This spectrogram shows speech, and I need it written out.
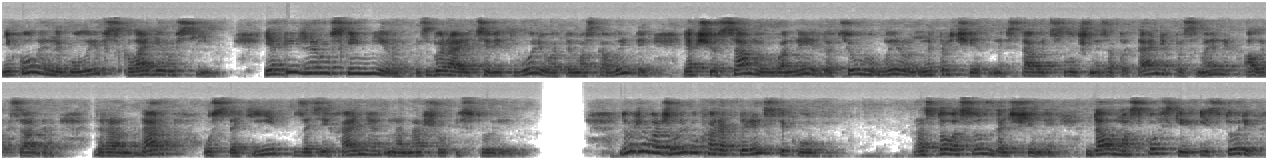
ніколи не були в складі Русі. Який же руський мір збираються відтворювати московити, якщо саме вони до цього миру не причетні? Ставить слушне запитання письменник Олександр Драндар у статті Зазіхання на нашу історію. Дуже важливу характеристику Ростова-Суздальщини дав московський історик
